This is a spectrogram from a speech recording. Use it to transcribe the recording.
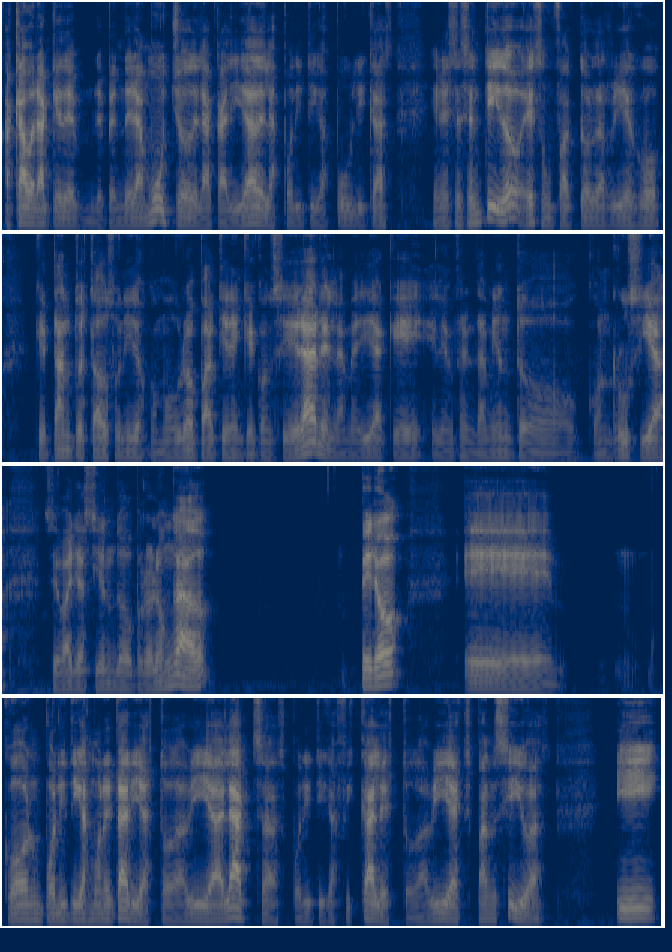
Acá habrá que dependerá mucho de la calidad de las políticas públicas en ese sentido. Es un factor de riesgo que tanto Estados Unidos como Europa tienen que considerar en la medida que el enfrentamiento con Rusia se vaya siendo prolongado. Pero eh, con políticas monetarias todavía laxas, políticas fiscales todavía expansivas y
